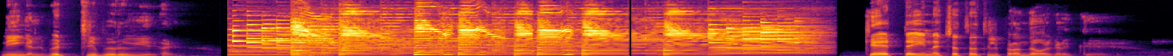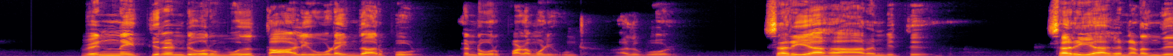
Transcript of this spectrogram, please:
நீங்கள் வெற்றி பெறுவீர்கள். கேட்டை நட்சத்திரத்தில் பிறந்தவர்களுக்கு வெண்ணை திரண்டு வரும்போது தாலி உடைந்தார் போல் என்ற ஒரு பழமொழி உண்டு. அதுபோல் சரியாக ஆரம்பித்து சரியாக நடந்து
